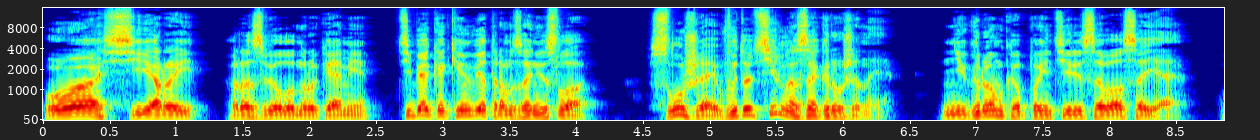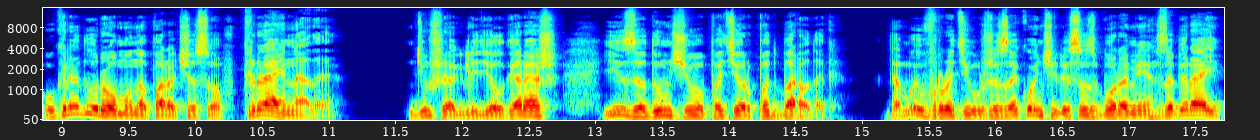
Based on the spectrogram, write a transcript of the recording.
«О, серый!» – развел он руками. «Тебя каким ветром занесло?» «Слушай, вы тут сильно загружены?» Негромко поинтересовался я. «Украду Рому на пару часов. Край надо». Дюша оглядел гараж и задумчиво потер подбородок. «Да мы вроде уже закончили со сборами. Забирай».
